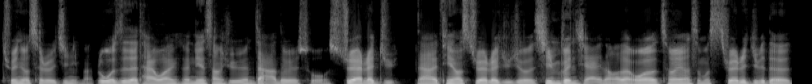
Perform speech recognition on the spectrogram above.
全球策略经理嘛。如果是在台湾，可能念商学院，大家都会说 strategy，大家听到 strategy 就兴奋起来，然后呢，我参加什么 strategy 的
